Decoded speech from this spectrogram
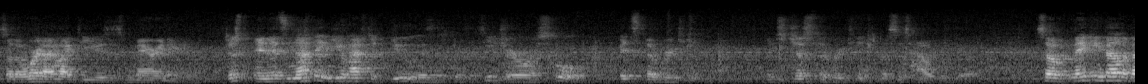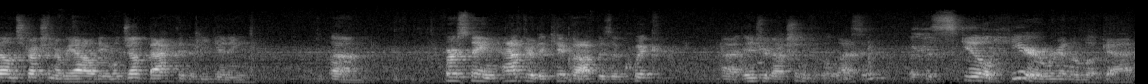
So the word I like to use is marinating. Just, and it's nothing you have to do as a, as a teacher or a school. It's the routine. It's just the routine. This is how we do it. So making bell-to-bell instruction a reality, we'll jump back to the beginning. Um, first thing after the kickoff is a quick uh, introduction to the lesson. But the skill here we're going to look at,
